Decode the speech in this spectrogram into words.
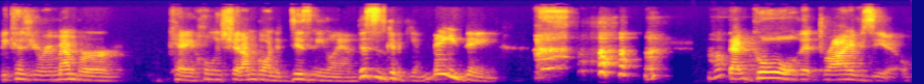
because you remember okay holy shit i'm going to disneyland this is going to be amazing that goal that drives you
